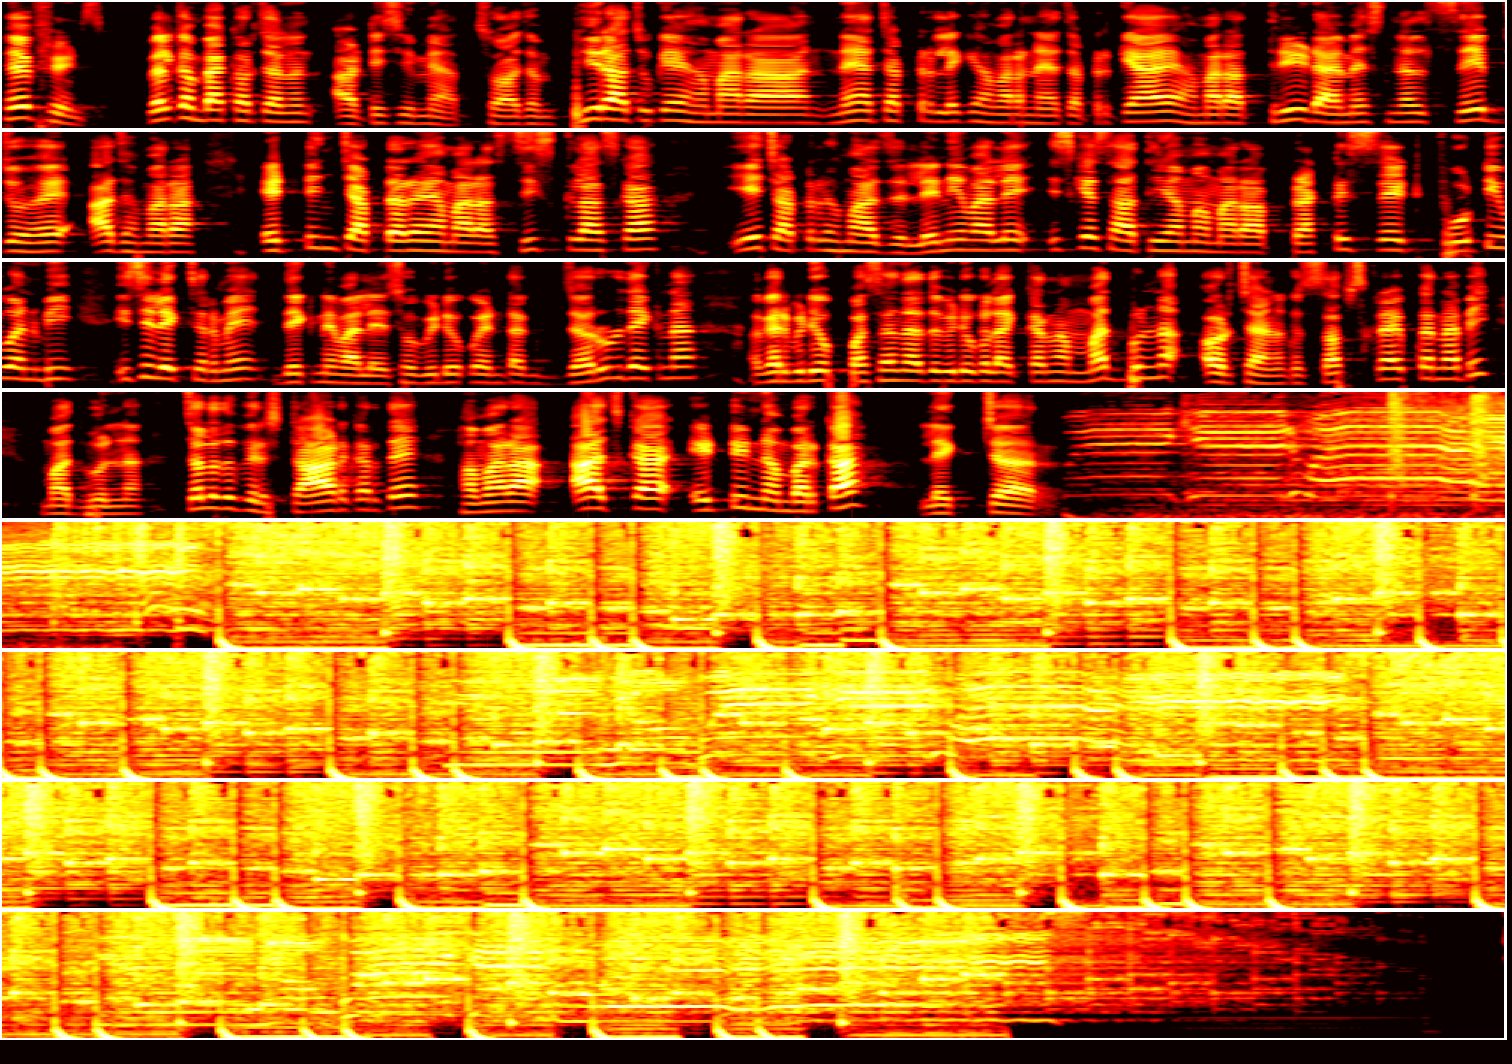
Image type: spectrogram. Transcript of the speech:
हे friends welcome back और channel RTC math so आज हम फिर आ चुके हैं हमारा नया चैप्टर लेके। हमारा नया चैप्टर क्या है? हमारा थ्री डायमेंशनल शेप जो है, आज हमारा 18 चैप्टर है हमारा सिक्स क्लास का। ये चैप्टर हम आज लेने वाले इसके साथ ही हम हमारा प्रैक्टिस सेट 41 भी इसी लेक्चर में देखने वाले सो वीडियो को एंड तक ज़रूर देखना। अगर वीडियो पसंद आए तो वीडियो को लाइक करना मत भूलना और चैनल को सब्सक्राइब करना भी मत भूलना। चलो तो फिर स्टार्ट करते हमारा आज का 18 नंबर का लेक्चर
